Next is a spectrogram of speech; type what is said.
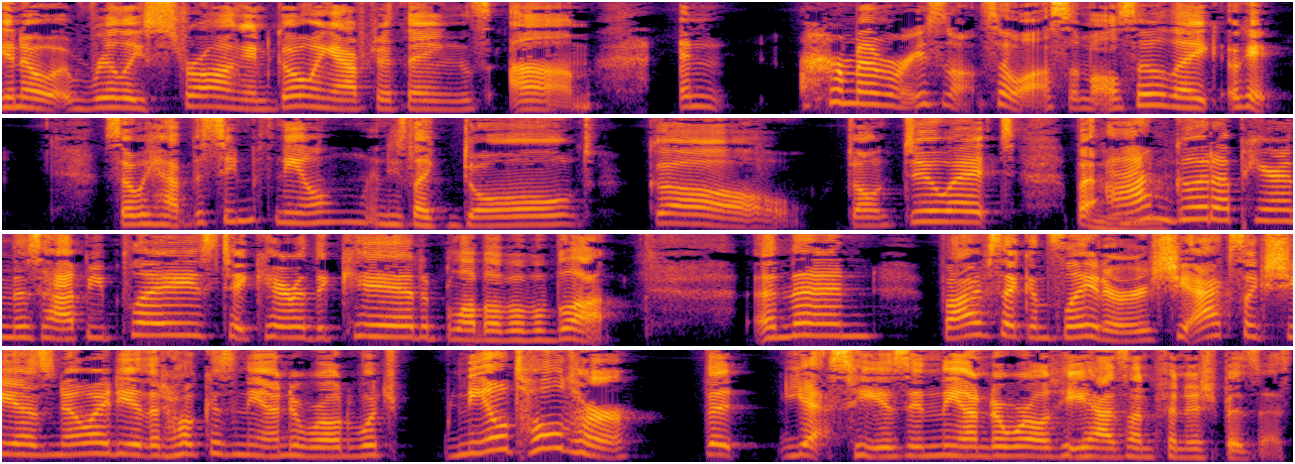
you know, really strong and going after things. Um, and her memory's not so awesome. Also, like, okay, so we have the scene with Neal and he's like, don't go. Don't do it. But I'm good up here in this happy place. Take care of the kid. Blah, blah, blah, blah, blah. And then five seconds later, she acts like she has no idea that Hook is in the underworld, which Neal told her that yes, he is in the underworld. He has unfinished business.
